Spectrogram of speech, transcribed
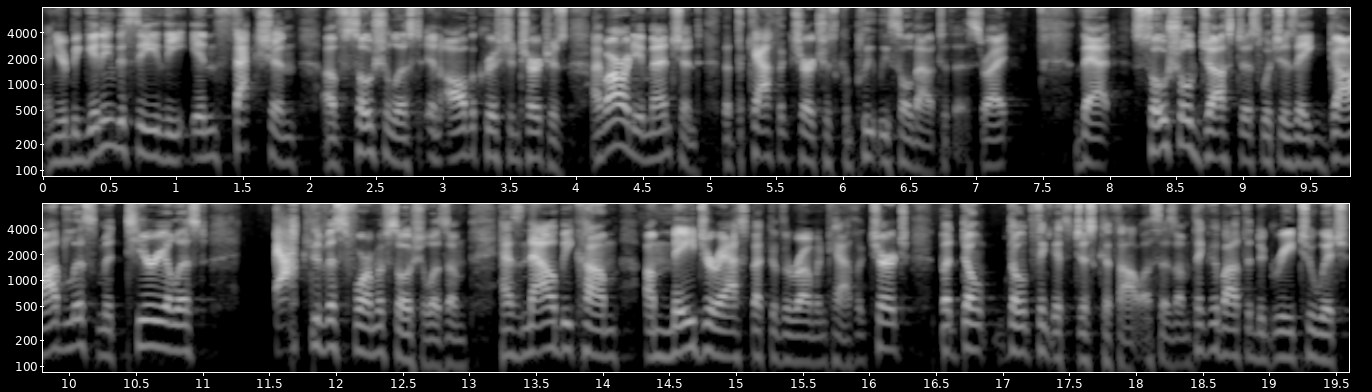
and you're beginning to see the infection of socialists in all the Christian churches. I've already mentioned that the Catholic Church is completely sold out to this, right? That social justice, which is a godless, materialist, activist form of socialism has now become a major aspect of the Roman Catholic Church, but don't don't think it's just Catholicism. Think about the degree to which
